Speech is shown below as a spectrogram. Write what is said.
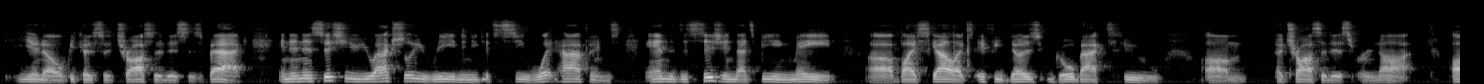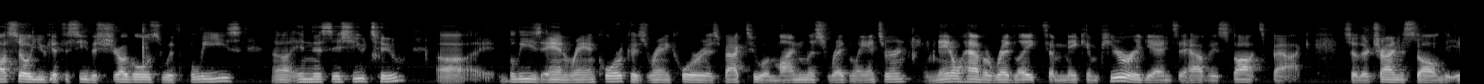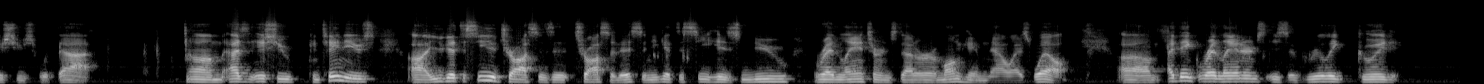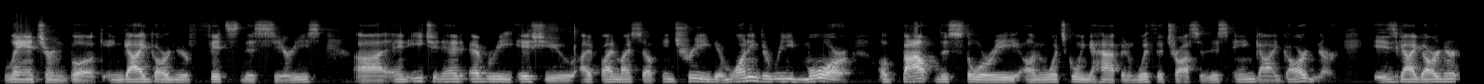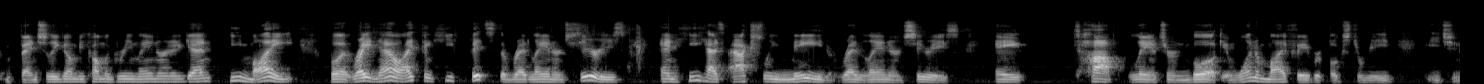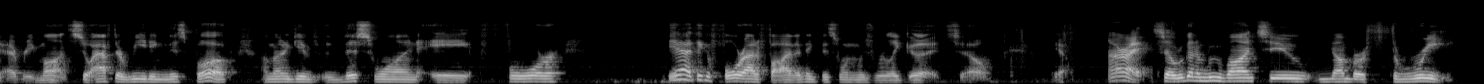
you know, because Atrocitus is back. And in this issue, you actually read and you get to see what happens and the decision that's being made uh, by Skallox if he does go back to um, Atrocitus or not. Also, you get to see the struggles with Bleez uh, in this issue too. Uh, and Rancor, because Rancor is back to a mindless Red Lantern, and they don't have a Red Lake to make him pure again to have his thoughts back. So they're trying to solve the issues with that. Um, as the issue continues, uh, you get to see Atrocitus, and you get to see his new Red Lanterns that are among him now as well. Um, I think Red Lanterns is a really good Lantern book, and Guy Gardner fits this series. Uh, and each and every issue, I find myself intrigued and wanting to read more about the story on what's going to happen with Atrocitus and Guy Gardner. Is Guy Gardner eventually going to become a Green Lantern again? He might, but right now I think he fits the Red Lantern series, and he has actually made Red Lantern series a top Lantern book and one of my favorite books to read each and every month. So after reading this book, I'm going to give this one a four. Yeah, I think a four out of five. I think this one was really good. So, yeah. All right, so we're going to move on to number three.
